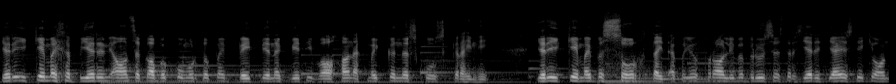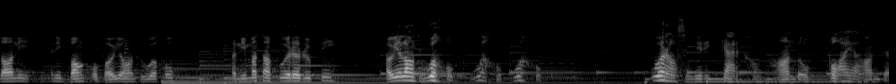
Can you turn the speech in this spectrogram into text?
Here, U ken my gebede in die aand se kan bekommerd op my bed lê en ek weet nie waar gaan ek my kinders kos kry nie. Here, U ken my besorgdheid. Ek wil jou vra, liewe broers susters, Here, dat jy steek jou hand daar nie in die bank op. Hou jou hand hoog op. Gaan niemand na vore roep nie. Hou jou hand hoog op, hoog op, hoog op. Oral in hierdie kerk gaan hande op, baie hande,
